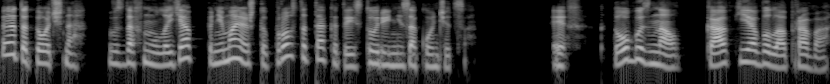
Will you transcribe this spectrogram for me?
«Это точно», — вздохнула я, понимая, что просто так эта история не закончится. Эх, кто бы знал, как я была права.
